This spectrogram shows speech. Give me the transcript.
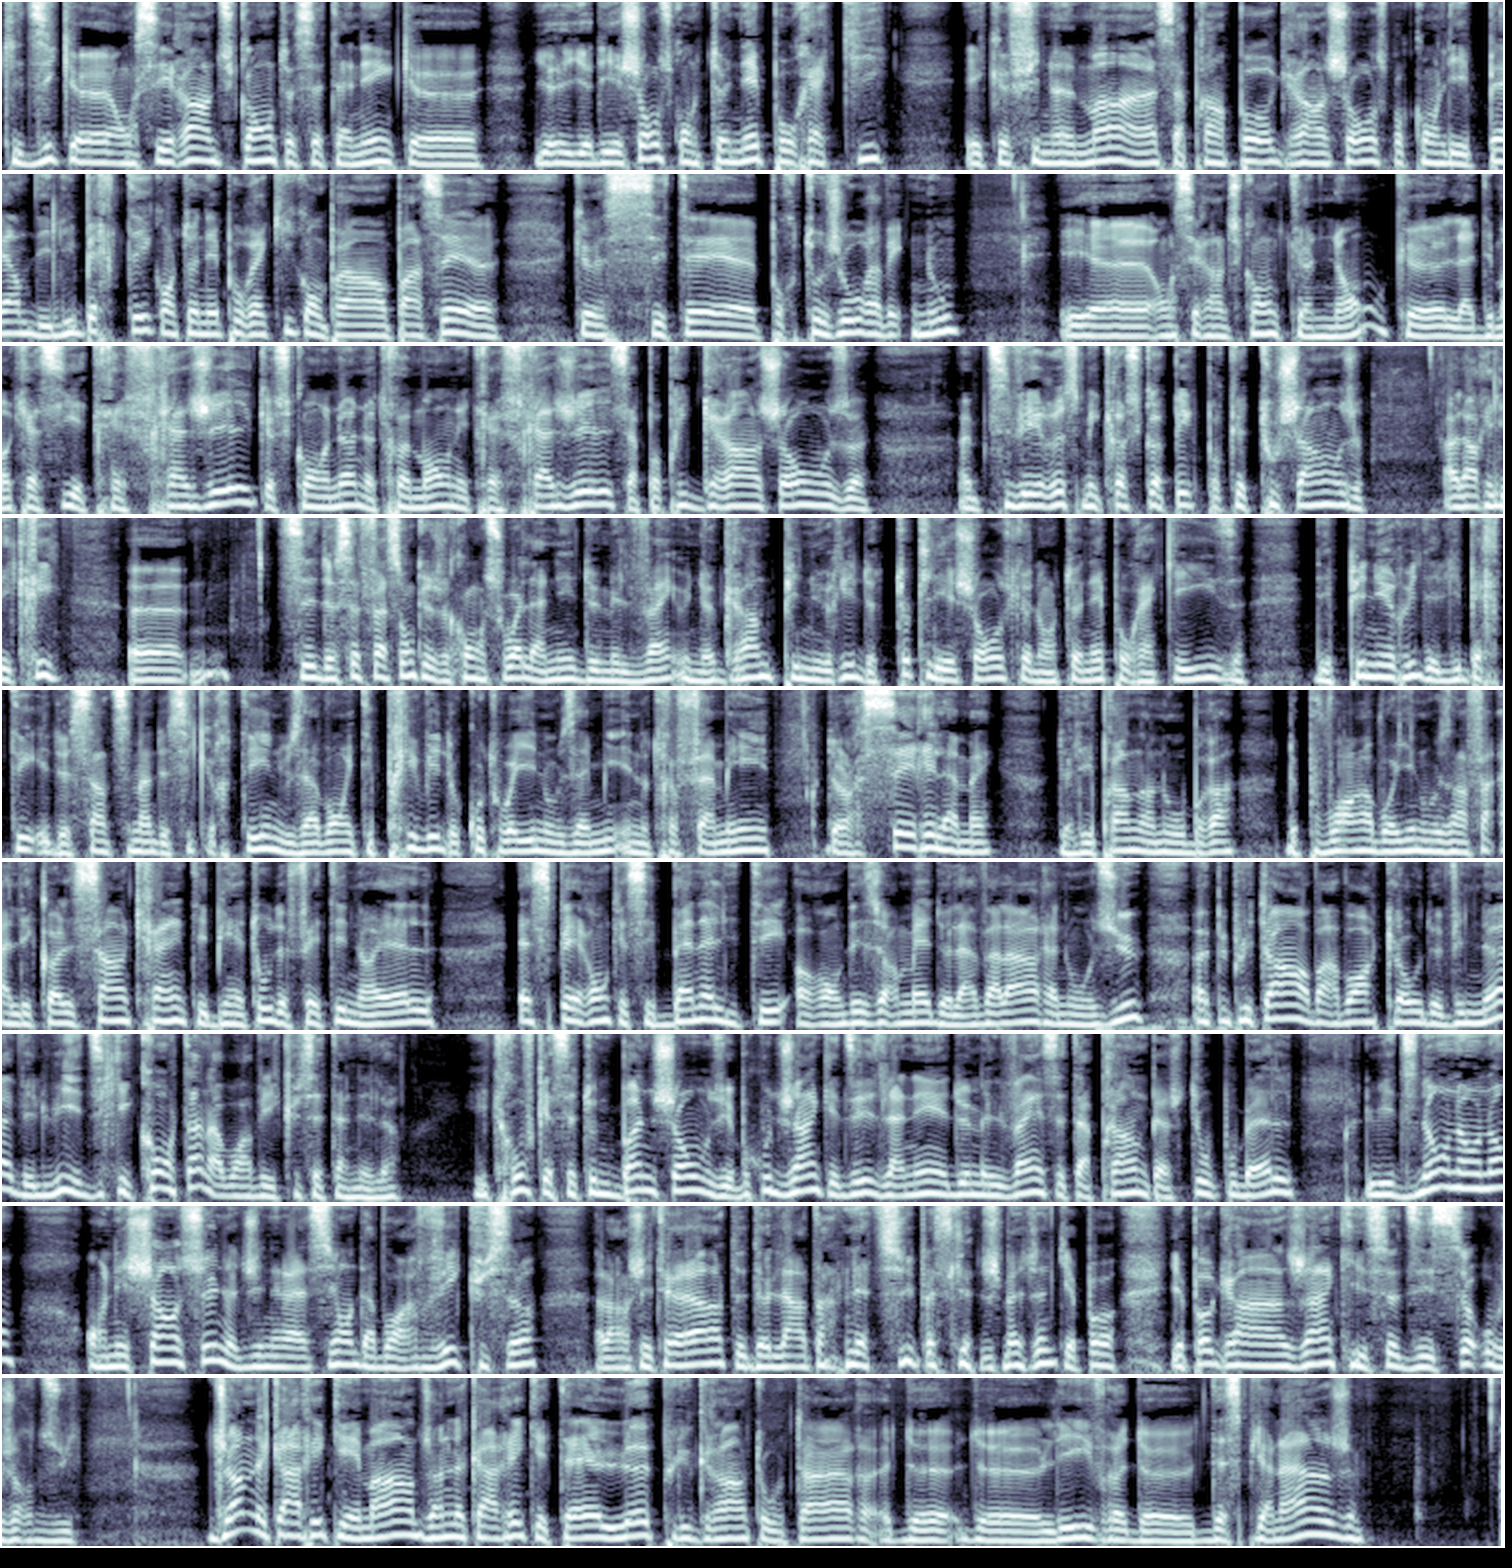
qui dit qu'on s'est rendu compte cette année qu'il y, a- il y a des choses qu'on tenait pour acquis et que finalement, hein, ça prend pas grand-chose pour qu'on les perde, des libertés qu'on tenait pour acquis, qu'on pen- on pensait euh, que c'était pour toujours avec nous. Et euh, on s'est rendu compte que non, que la démocratie est très fragile, que ce qu'on a, notre monde est très fragile. Ça n'a pas pris grand-chose, un petit virus microscopique pour que tout change. Alors il écrit, euh, c'est de cette façon que je conçois l'année 2020, une grande pénurie de toutes les choses que l'on tenait pour acquises, des pénuries de liberté et de sentiments de sécurité. Nous avons été privés de côtoyer nos amis et notre famille, de leur serrer la main, de les prendre dans nos bras, de pouvoir envoyer nos enfants à l'école sans crainte et bientôt de fêter Noël. Espérons que ces banalités auront désormais de la valeur à nos yeux. Un peu plus tard, on va avoir Claude Villeneuve et lui, il dit qu'il est content d'avoir vécu cette année-là. Il trouve que c'est une bonne chose. Il y a beaucoup de gens qui disent l'année 2020, c'est à prendre et acheter aux poubelles. Lui, il dit non, non, non. On est chanceux, notre génération, d'avoir vécu ça. Alors, j'ai très hâte de l'entendre là-dessus parce que j'imagine qu'il n'y a pas, il a pas grand gens qui se disent ça aujourd'hui. John Le Carré qui est mort, John Le Carré qui était le plus grand auteur de, de livres de, d'espionnage.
